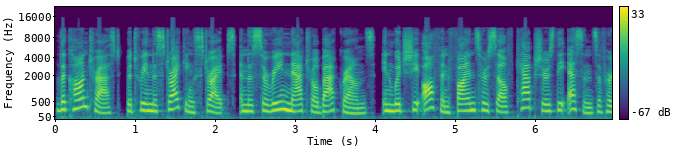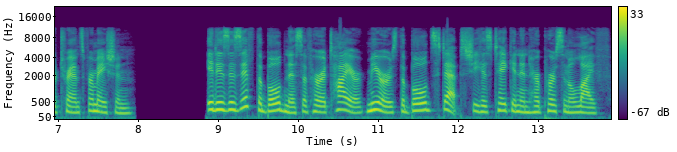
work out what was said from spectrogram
The contrast between the striking stripes and the serene natural backgrounds in which she often finds herself captures the essence of her transformation. It is as if the boldness of her attire mirrors the bold steps she has taken in her personal life.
